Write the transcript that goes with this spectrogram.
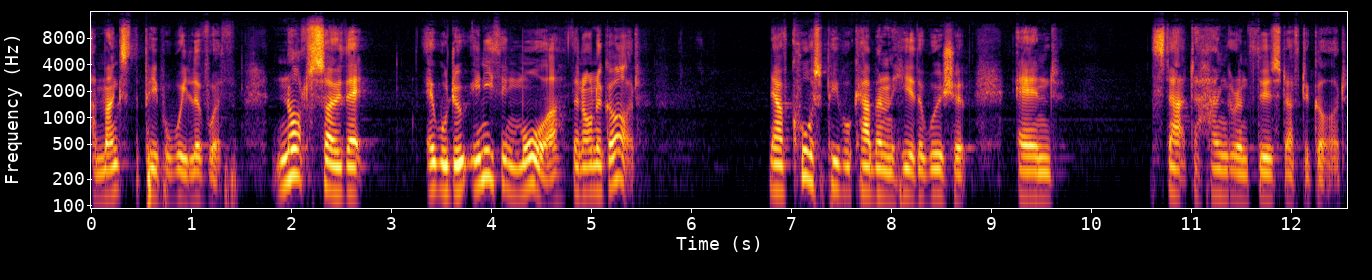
amongst the people we live with. Not so that it will do anything more than honour God. Now, of course, people come and hear the worship and start to hunger and thirst after God.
